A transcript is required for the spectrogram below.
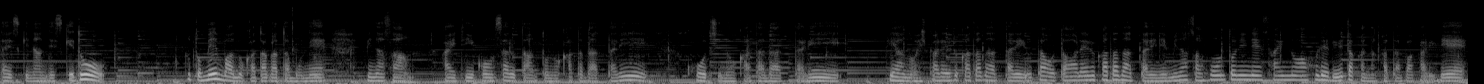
大好きなんですけどあとメンバーの方々もね皆さん IT コンサルタントの方だったりコーチの方だったりピアノを弾かれる方だったり歌を歌われる方だったりね皆さん本当にね才能あふれる豊かな方ばかりで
